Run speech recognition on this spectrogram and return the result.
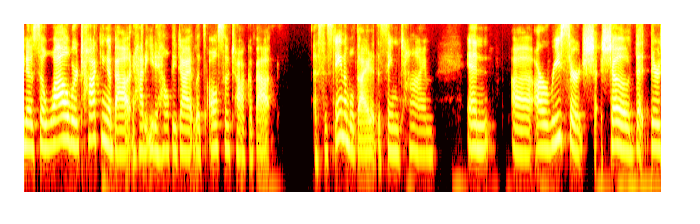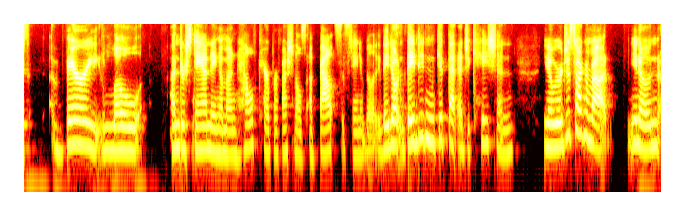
You know, so while we're talking about how to eat a healthy diet, let's also talk about a sustainable diet at the same time. And uh, our research showed that there's very low understanding among healthcare professionals about sustainability. They don't, they didn't get that education. You know, we were just talking about, you know, n-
